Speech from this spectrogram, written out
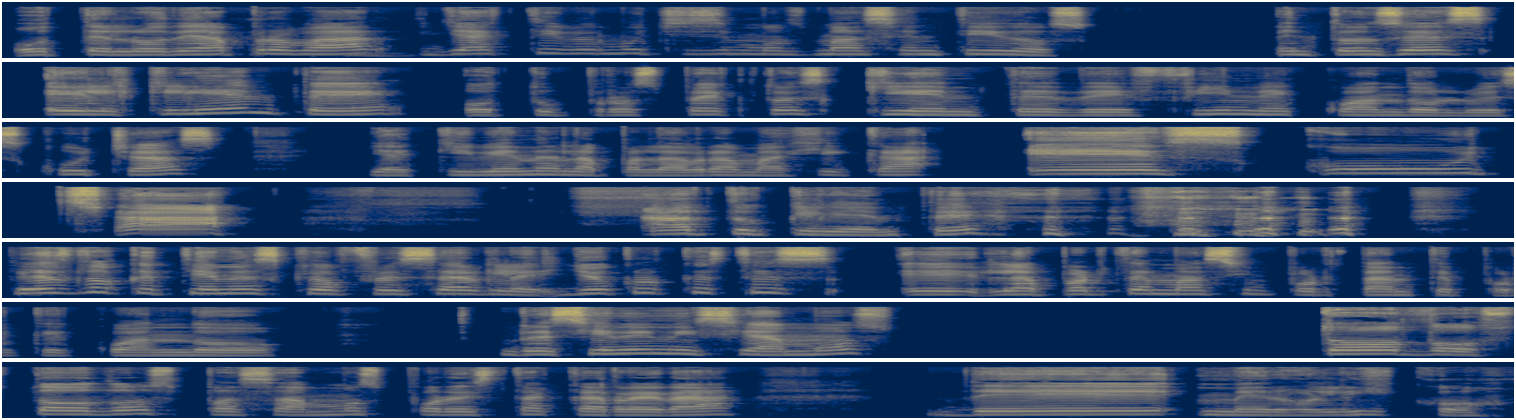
o te lo dé a probar, ya activé muchísimos más sentidos. Entonces, el cliente, o tu prospecto, es quien te define cuando lo escuchas, y aquí viene la palabra mágica, escucha a tu cliente. ¿Qué es lo que tienes que ofrecerle? Yo creo que esta es, eh, la parte más importante, porque cuando recién iniciamos todos, todos pasamos por esta carrera de merolico.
